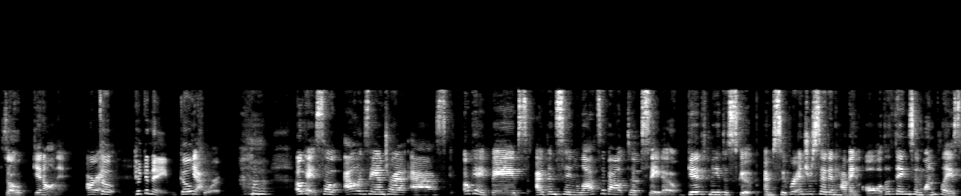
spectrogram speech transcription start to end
So get on it. All right. So pick a name. Go Yeah. for it. okay, so Alexandra asked, Okay, babes, I've been seeing lots about Dubsado. Give me the scoop. I'm super interested in having all the things in one place,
